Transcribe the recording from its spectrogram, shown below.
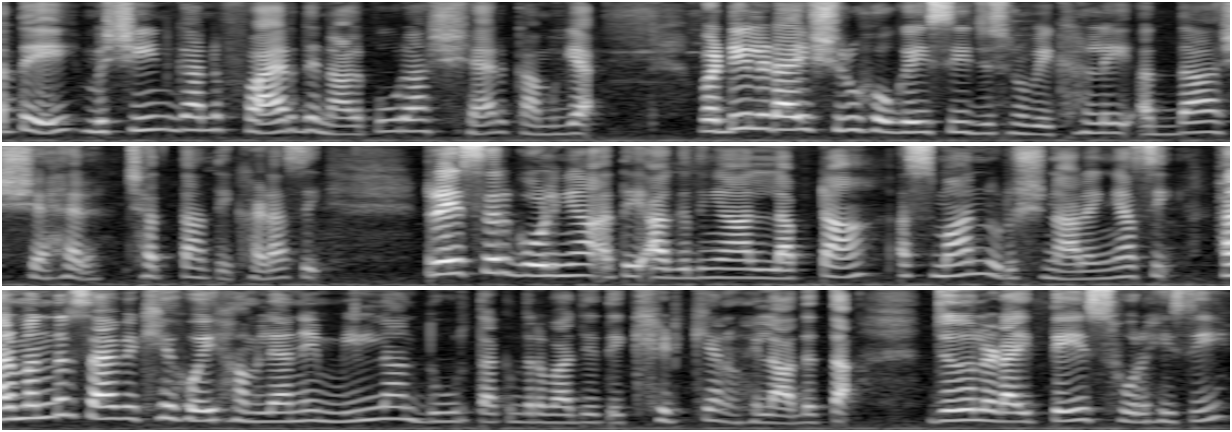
ਅਤੇ ਮਸ਼ੀਨ ਗਨ ਫਾਇਰ ਦੇ ਨਾਲ ਪੂਰਾ ਸ਼ਹਿਰ ਕੰਬ ਗਿਆ। ਵੱਡੀ ਲੜਾਈ ਸ਼ੁਰੂ ਹੋ ਗਈ ਸੀ, ਜਿਸ ਨੂੰ ਵੇਖਣ ਲਈ ਅੱਧਾ ਸ਼ਹਿਰ ਛੱਤਾਂ ਤੇ ਖੜਾ ਸੀ। ਟ੍ਰੇਸਰ ਗੋਲੀਆਂ ਅਤੇ ਅੱਗ ਦੀਆਂ ਲਪਟਾਂ ਅਸਮਾਨ ਨੂੰ ਰੁਸ਼ਨਾ ਰਹੀਆਂ ਸੀ। ਹਰਮੰਦਰ ਸਾਹਿਬ ਵਿਖੇ ਹੋਏ ਹਮਲਿਆਂ ਨੇ ਮੀਲਾਂ ਦੂਰ ਤੱਕ ਦਰਵਾਜ਼ੇ ਤੇ ਖਿੜਕੀਆਂ ਨੂੰ ਹਿਲਾ ਦਿੱਤਾ। ਜਦੋਂ ਲੜਾਈ ਤੇਜ਼ ਹੋ ਰਹੀ ਸੀ,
